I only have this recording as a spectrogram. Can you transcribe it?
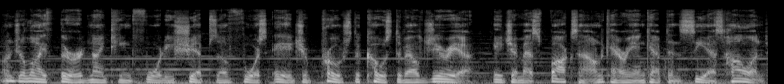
On July 3, 1940, ships of Force H approached the coast of Algeria. HMS Foxhound, carrying Captain C.S. Holland,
